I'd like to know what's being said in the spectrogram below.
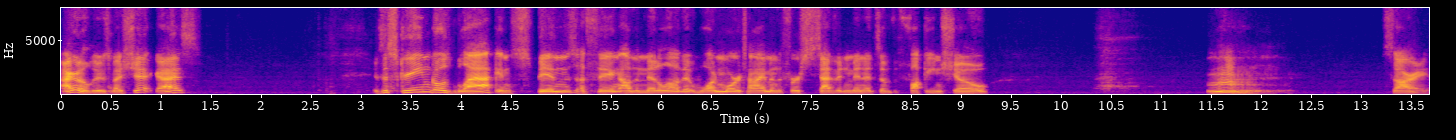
I'm to lose my shit, guys. If the screen goes black and spins a thing on the middle of it one more time in the first seven minutes of the fucking show, mm, sorry.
